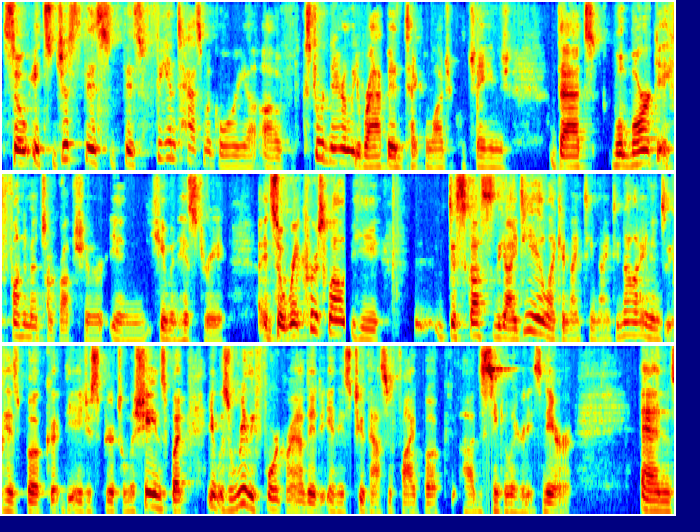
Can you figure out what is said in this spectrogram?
so it's just this this phantasmagoria of extraordinarily rapid technological change that will mark a fundamental rupture in human history. And so Ray Kurzweil, he discussed the idea like in 1999 in his book, The Age of Spiritual Machines, but it was really foregrounded in his 2005 book, uh, The Singularity is Near. And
